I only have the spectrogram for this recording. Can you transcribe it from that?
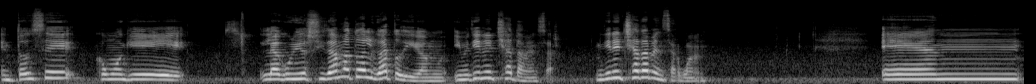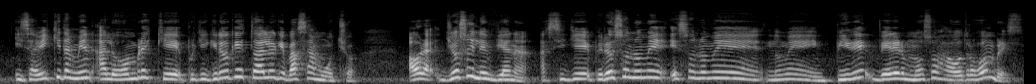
Entonces, como que la curiosidad mató al gato, digamos, y me tiene chata a pensar. Me tiene chata a pensar, weón. y sabéis que también a los hombres que. Porque creo que esto es algo que pasa mucho. Ahora, yo soy lesbiana, así que. Pero eso no me. Eso no me. no me impide ver hermosos a otros hombres.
